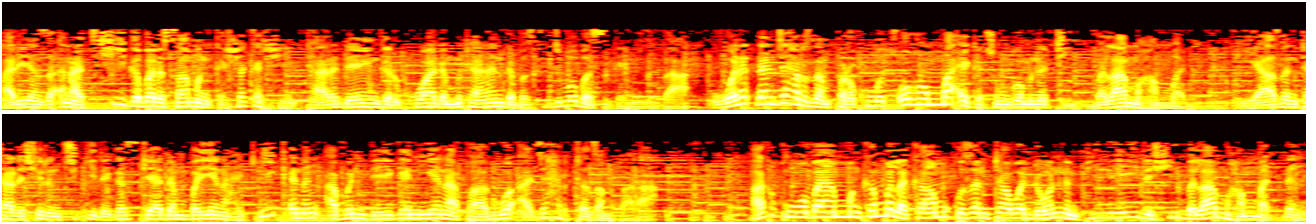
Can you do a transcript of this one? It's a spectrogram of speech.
har yanzu ana ci gaba da samun kashe-kashe tare da yin garkuwa da mutanen da ba su ji ba ba su gani ba wani ɗan jihar zamfara kuma tsohon ma'aikacin gwamnati bala muhammad ya zanta da shirin ciki da gaskiya don bayyana hakikanin abin da ya gani yana faruwa a jihar ta zamfara haka kuma bayan mun kammala kawo muku zantawar da wannan fili da shi bala muhammad ɗin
